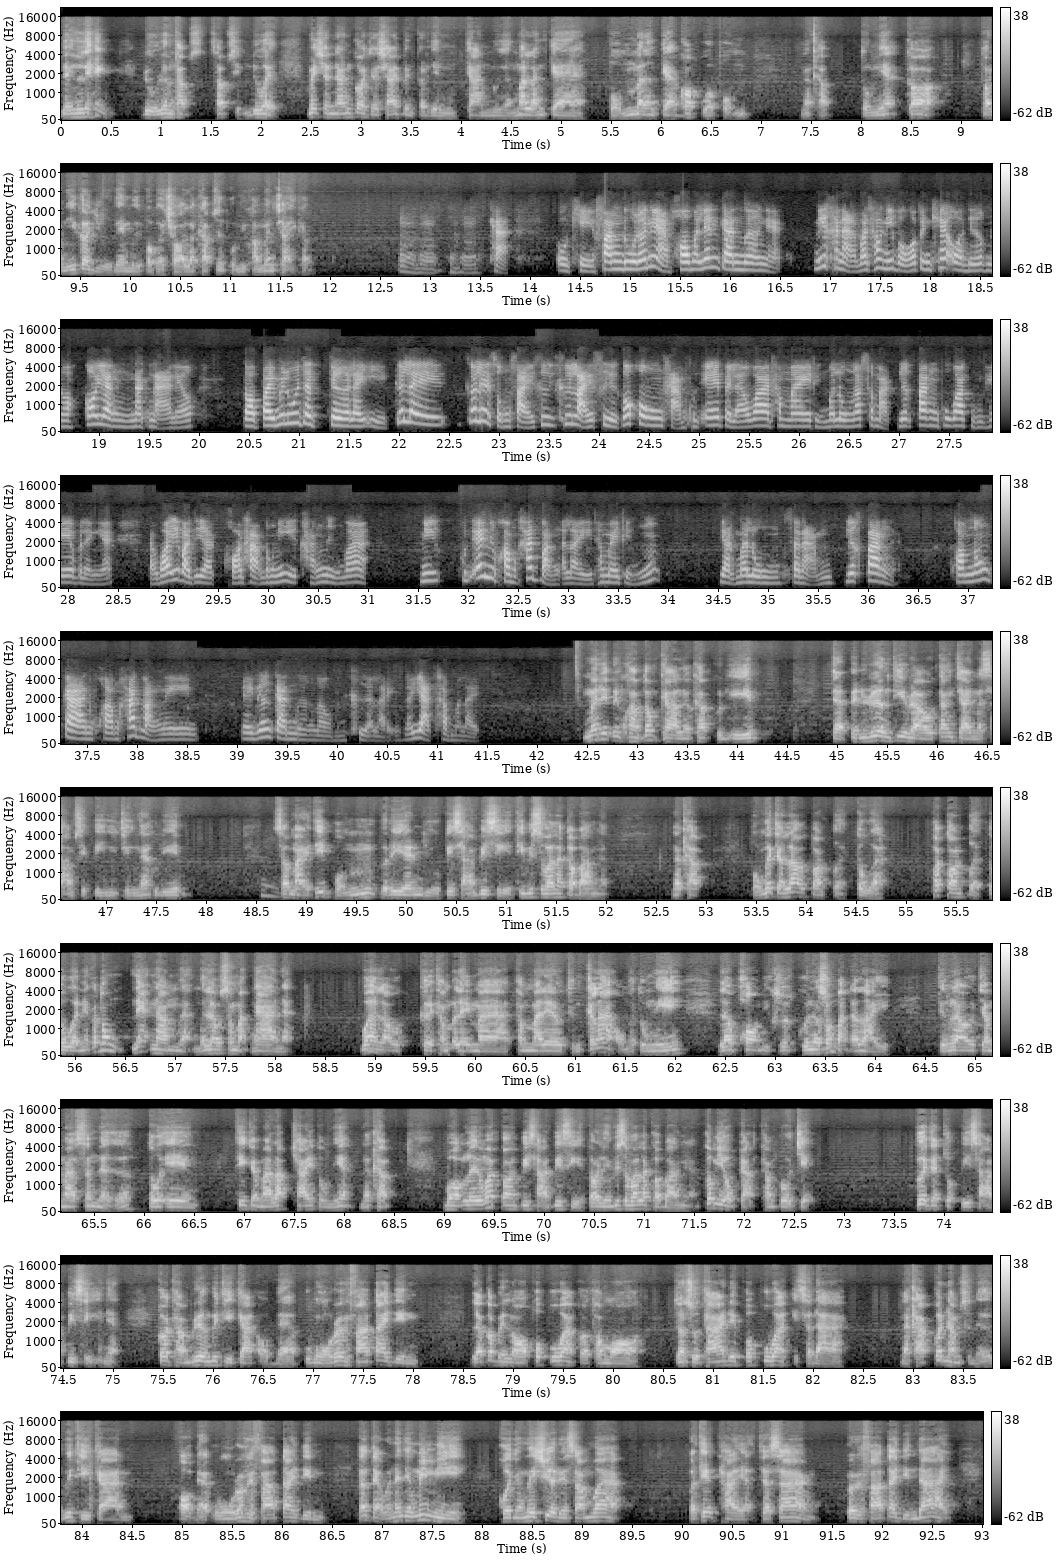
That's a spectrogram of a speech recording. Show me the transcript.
ได้เร่งดูเรื่องทรัพย์สินด้วย ไม่ฉะนั้นก็จะใช้เป็นประเด็นการเมืองมาลังแก ผมมาลังแกครอบครัวผมนะครับ ตรงเนี้ยก็ตอนนี้ก็อยู่ในมือปปชแล้วครับ ซึ่งผมมีความมั่นใจครับ อืมค่ะ โอเค ฟังดูแล้วเนี่ย พอมาเล่นการเมืองเนี่ย นี่ขนาดว่าเท่านี้บอกว่าเป็นแค่ออเดิร์ฟเนาะก็ยังหนักหนาแล้ว ต่อไปไม่รู้จะเจออะไรอีก ก็เลยก็เลยสงสัยคือคือหลายสื่อก็คงถามคุณเอไปแล้วว่าทำไมถึงมาลงรับสมัครเลือกตั้งผู้ว่ากรุงเทพอะไรเงี้ย แต่ว่าอีบอาจจะอยากขอถามตรงนี้อีกครั้งหนึ่งว่ามีคุณเอมีความคาดหวังอะไรทำไมถึงอยากมาลงสนามเลือกตั้ง ความต้องการความคาดหวังในในเรื่องการเมืองเรามันคืออะไร แล้วอยากทำอะไร ไม่ได้เป็นความต้องการแล้วครับ คุณอีฟ แต่เป็นเรื่องที่เราตั้งใจมาสามสิบปีจริงๆนะคุณอีฟสมัยที่ผมเรียนอยู่ปีสามปีสี่ที่วิศวะลกระบังนะครับ ผมก็จะเล่าตอนเปิดตัว เพราะตอนเปิดตัวเนี่ยก็ต้องแนะนำอะเหมือนเราสมัครงานน่ะว่าเราเคยทำอะไรมาทำมาแล้วถึงกล้าออกมาตรงนี้ เราพอมีคุณสมบัติอะไร ถึงเราจะมาเสนอตัวเองที่จะมารับใช้ตรงนี้นะครับ บอกเลยว่าตอนปีสามปีสี่ตอนเรียนวิศวะลกระบังเนี่ยก็มีโอกาสทำโปรเจกต์ เพื่อจะจบปีสามปีสี่เนี่ยก็ทำเรื่องวิธีการออกแบบอุโมงค์รถไฟฟ้าใต้ดิน แล้วก็ไปรอพบผู้ว่ากทม จนสุดท้ายได้พบผู้ว่ากฤษดานะครับ ก็นำเสนอวิธีการออกแบบอุโมงค์รถไฟฟ้าใต้ดิน ตั้งแต่วันนั้นยังไม่มีคนยังไม่เชื่อด้วยซ้ำว่า ประเทศไทยจะสร้างรถไฟฟ้าใต้ดินได้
